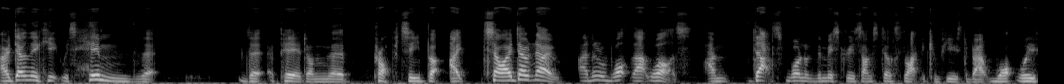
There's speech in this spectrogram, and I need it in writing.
I don't think it was him that that appeared on the property, but I so I don't know. I don't know what that was. I'm that's one of the mysteries I'm still slightly confused about. What was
